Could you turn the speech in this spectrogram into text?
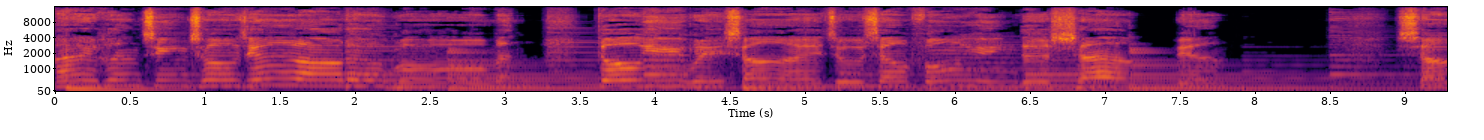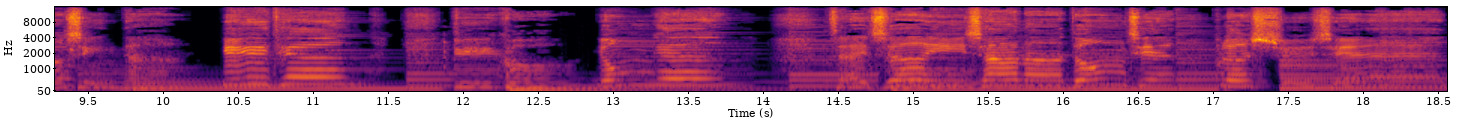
爱恨情仇煎熬的我们，都以为相爱就像风云的善变，相信那一天抵过永远，在这一刹那冻结了时间。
